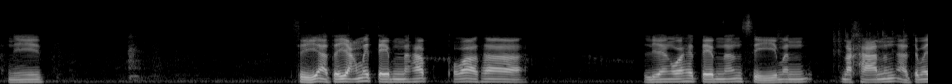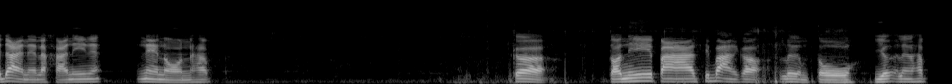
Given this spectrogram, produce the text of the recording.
อันนี้ สีอาจจะยังไม่เต็มนะครับ เพราะว่าถ้า เลี้ยงไว้ให้เต็มนั้นสีมันราคานั้นอาจจะไม่ได้ในราคานี้เนี่ยแน่นอนนะครับ ก็ตอนนี้ปลาที่บ้านก็เริ่มโตเยอะแล้วนะครับ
